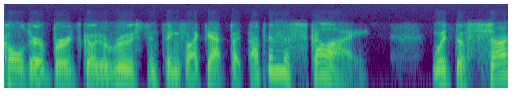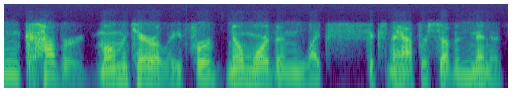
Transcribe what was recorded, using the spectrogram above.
colder, birds go to roost, and things like that. But up in the sky, with the sun covered momentarily for no more than like six and a half or seven minutes,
